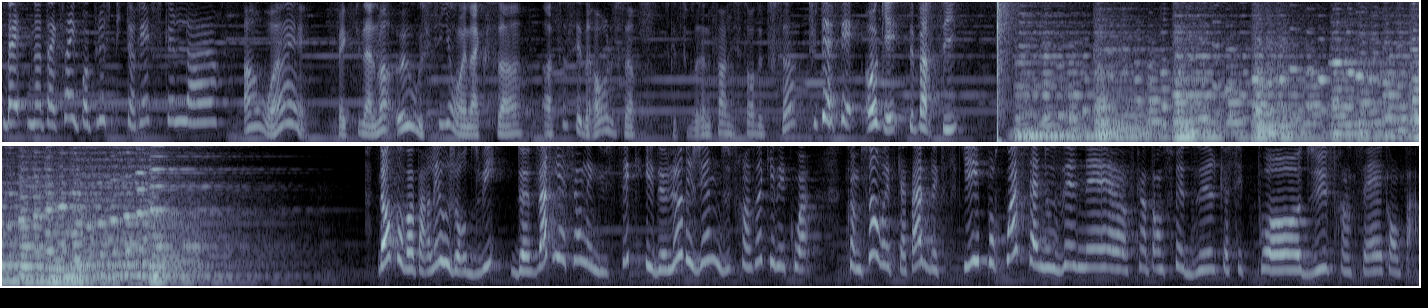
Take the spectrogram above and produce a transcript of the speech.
Ben, notre accent est pas plus pittoresque que le leur. ah ouais! Fait que finalement, eux aussi ont un accent. Ah, ça, c'est drôle, ça. Est-ce que tu voudrais nous faire l'histoire de tout ça? Tout à fait. OK, c'est parti! Donc, on va parler aujourd'hui de variation linguistique et de l'origine du français québécois. Comme ça, on va être capable d'expliquer pourquoi ça nous énerve quand on se fait dire que c'est pas du français qu'on parle.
